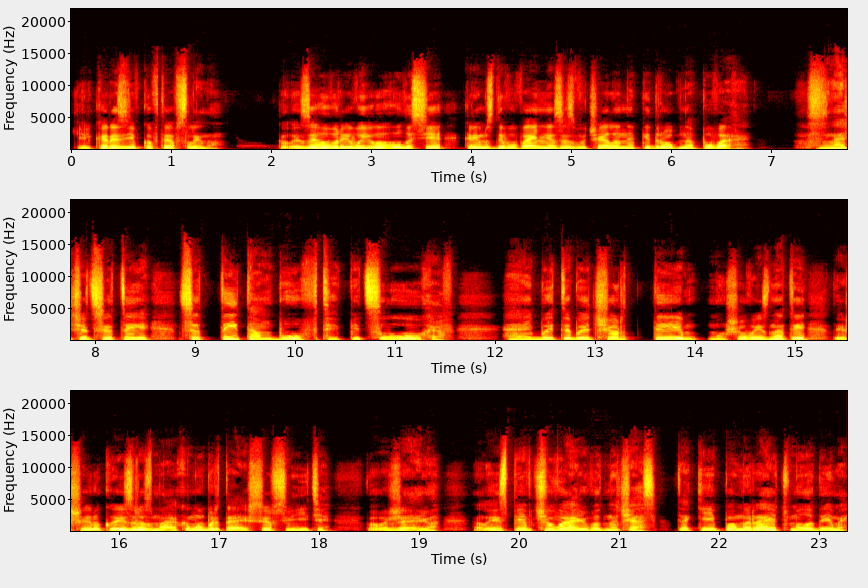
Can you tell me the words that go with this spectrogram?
кілька разів ковтав слину. Коли заговорив у його голосі, крім здивування, зазвучала непідробна повага. Значить, це ти, це ти там був, ти підслухав. Ай би тебе чорти, мушу визнати, ти широко і з розмахом обертаєшся в світі. Поважаю, але й співчуваю водночас. Такі помирають молодими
